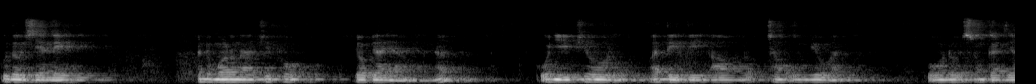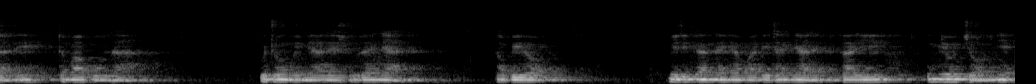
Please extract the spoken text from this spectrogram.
ကုသိုလ်ရှင်လေးအနုမောဒနာဖြစ်ဖို့ပြောပြရအောင်နော်ကိုညီဖြိုးတို့ အတိတိအောင်တို့6ဦးမျိုးကဘုန်းတို့ဆုံးကကြတယ်ဓမ္မပူဇာဝတ္ထုငွေများတဲ့လူတိုင်းညနောက်ပြီးတော့အမေရိကန်နိုင်ငံမှာနေထိုင်ကြတဲ့အခါကြီးဦးမျိုးကျော်မြင့်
